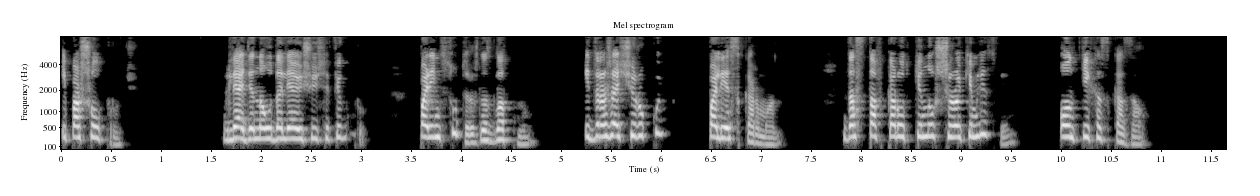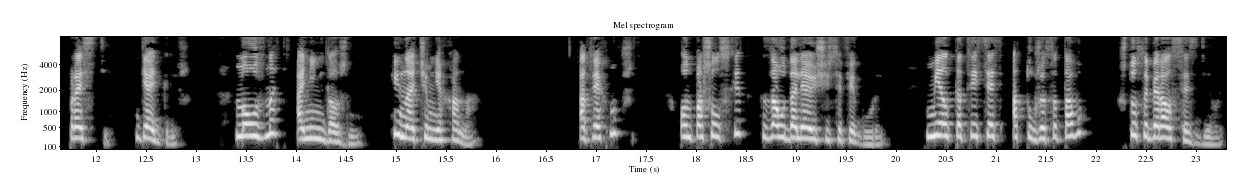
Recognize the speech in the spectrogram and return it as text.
и пошел прочь. Глядя на удаляющуюся фигуру, парень судорожно сглотнул и дрожащей рукой полез в карман. Достав короткий нож широким лезвием, он тихо сказал. «Прости, дядь Гриш, но узнать они не должны, иначе мне хана». Отряхнувшись, он пошел вслед за удаляющейся фигурой, мелко трясясь от ужаса того, что собирался сделать.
